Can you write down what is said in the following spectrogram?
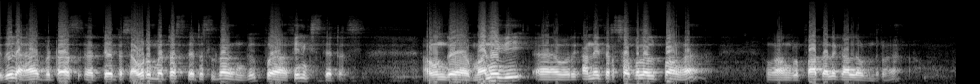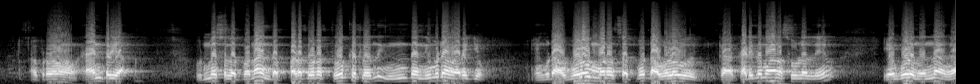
இதுடா மெட்ராஸ் தேட்டர்ஸ் அவரும் மெட்ராஸ் தேட்டர்ஸில் தான் இங்கே இப்போ ஃபீனிக்ஸ் தேட்டர்ஸ் அவங்க மனைவி ஒரு அன்னை தர சபலம் இருப்பாங்க அவங்க அவங்கள பார்த்தாலே காலைல விழுந்துருவேன். அப்புறம் ஆண்ட்ரியா. உண்மை சொல்ல போனால் இந்த படத்தோட துவக்கத்துலேருந்து இந்த நிமிடம் வரைக்கும் என் கூட அவ்வளோ முறை சப்போர்ட் அவ்வளோ க கடினமான சூழல்லையும் என் கூட நின்னாங்க.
